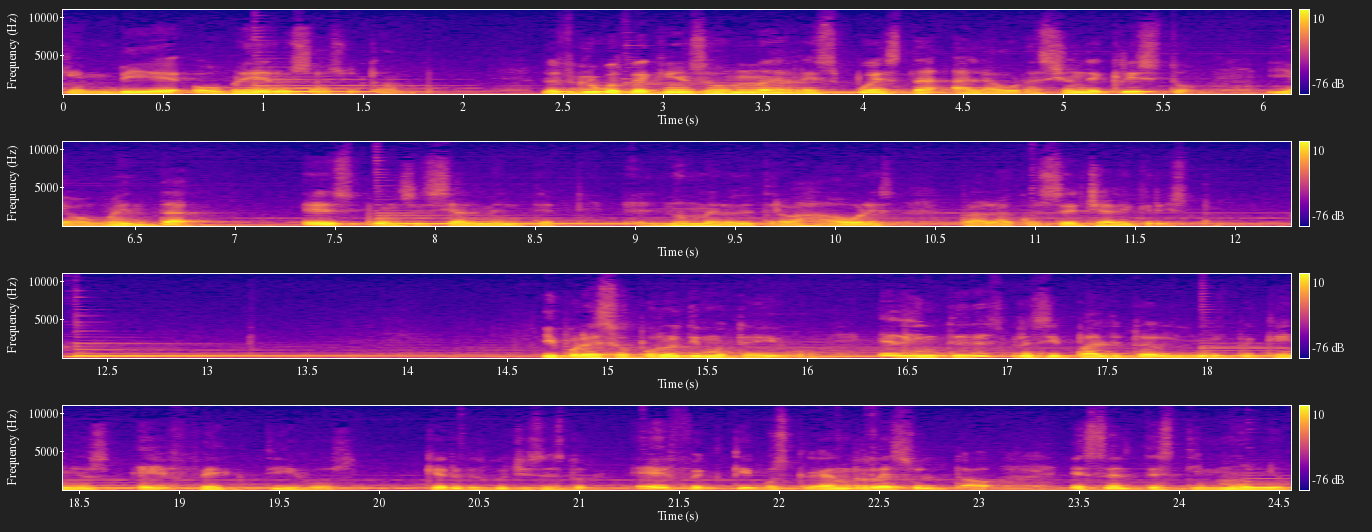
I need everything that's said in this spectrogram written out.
que envíe obreros a su campo. Los grupos pequeños son una respuesta a la oración de Cristo y aumenta exponencialmente el número de trabajadores para la cosecha de Cristo. Y por eso, por último te digo, el interés principal de todos los grupos pequeños efectivos, quiero que escuches esto, efectivos, que dan resultado, es el testimonio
